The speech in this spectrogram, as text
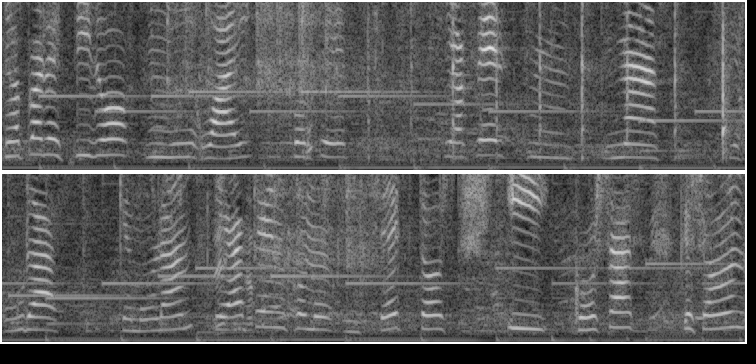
Me ha parecido muy guay porque se hacen mmm, unas figuras que molan, se hacen como insectos y cosas que son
